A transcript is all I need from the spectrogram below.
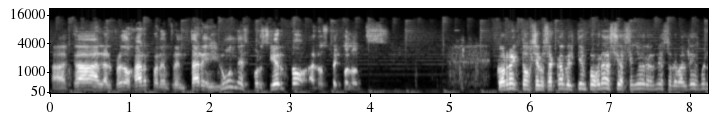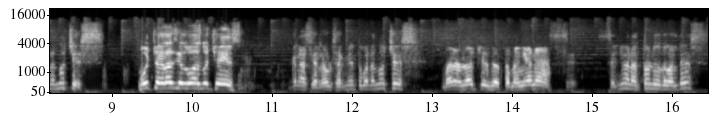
acá al Alfredo Hart para enfrentar el lunes, por cierto, a los Tecolotes. Correcto, se nos acaba el tiempo. Gracias, señor Ernesto de Valdés. Buenas noches. Muchas gracias, buenas noches. Gracias, Raúl Sarmiento. Buenas noches. Buenas noches, hasta mañana. Señor Antonio de Valdés,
